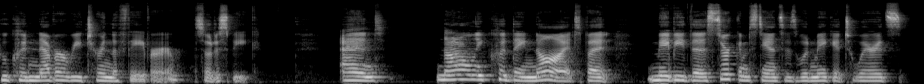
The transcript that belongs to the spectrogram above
who could never return the favor, so to speak. And not only could they not, but maybe the circumstances would make it to where it's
